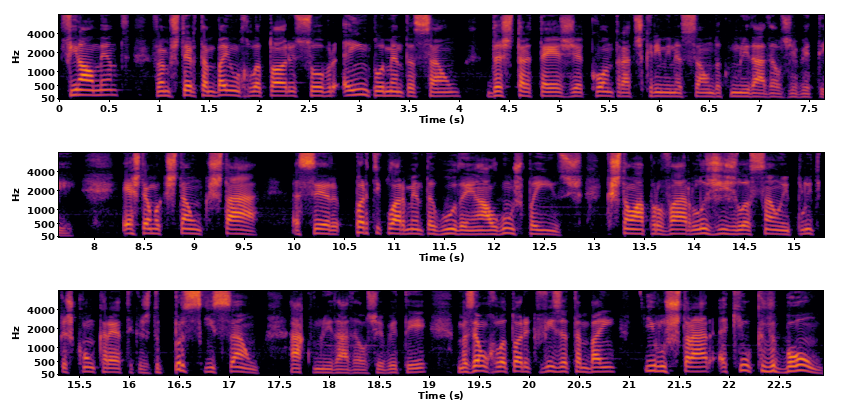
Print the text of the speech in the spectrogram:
Finalmente, vamos ter também um relatório sobre a implementação da estratégia contra a discriminação da comunidade LGBT. Esta é uma questão que está a ser particularmente aguda em alguns países que estão a aprovar legislação e políticas concretas de perseguição à comunidade LGBT, mas é um relatório que visa também ilustrar aquilo que de bom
